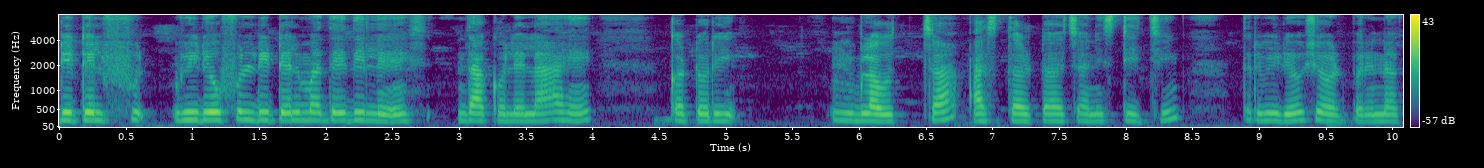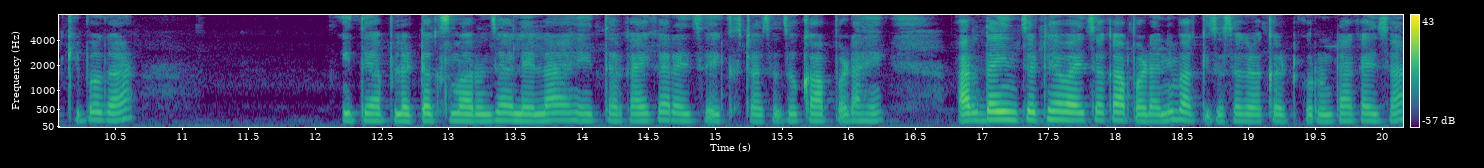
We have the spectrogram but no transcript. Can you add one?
डिटेल फु व्हिडिओ फुल डिटेलमध्ये दिले दाखवलेला आहे. कटोरी ब्लाऊजचा अस्तर टच आणि स्टिचिंग. तर व्हिडिओ शेवटपर्यंत नक्की बघा. इथे आपला टक्स मारून झालेला आहे. तर काय करायचं? एक्स्ट्राचा जो कापड आहे अर्धा इंच ठेवायचा कापड आणि बाकीचं सगळं कट करून टाकायचा.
